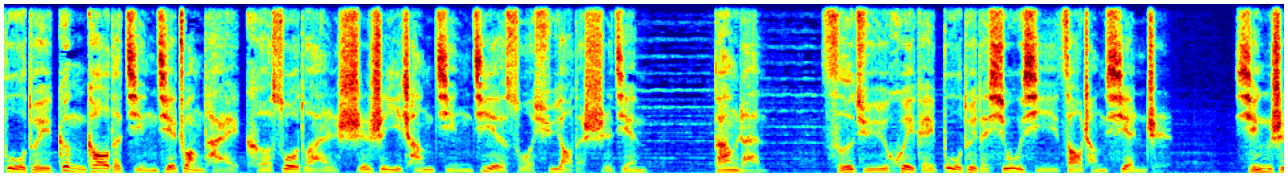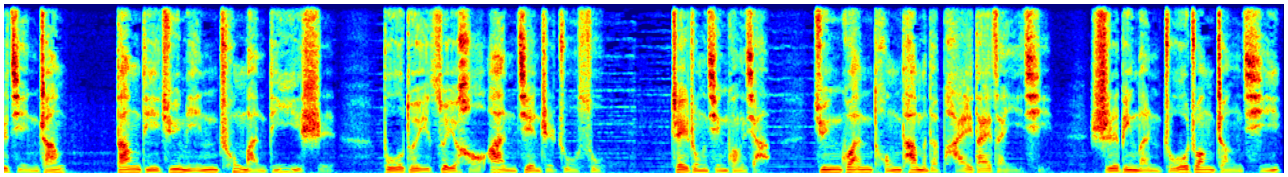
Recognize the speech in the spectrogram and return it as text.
部队更高的警戒状态可缩短实施一场警戒所需要的时间。当然，此举会给部队的休息造成限制。形势紧张，当地居民充满敌意时，部队最好按建制住宿。这种情况下，军官同他们的排待在一起，士兵们着装整齐，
